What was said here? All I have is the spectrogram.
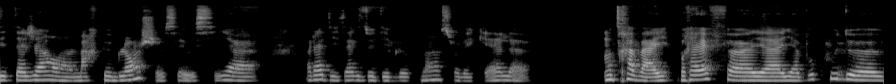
étagères en marque blanche, c'est aussi voilà, des axes de développement sur lesquels on travaille. Bref, euh, il y, a, beaucoup de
